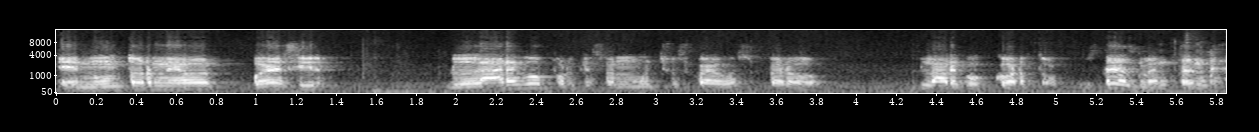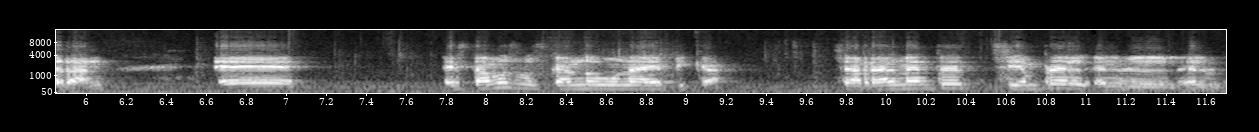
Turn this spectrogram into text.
en un torneo, voy decir largo porque son muchos juegos, pero largo, corto, ustedes me entenderán, eh, estamos buscando una épica. O sea, realmente siempre el,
